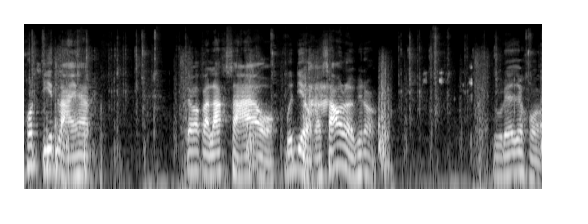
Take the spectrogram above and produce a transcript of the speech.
พ้นติดหลายครับเจ้าก็รักษาเอาบื้อเดียวก็เศร้าเลยพี่น้องดูแลเจ้าของ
